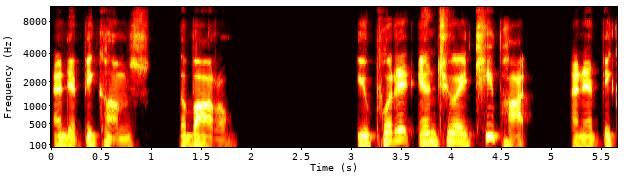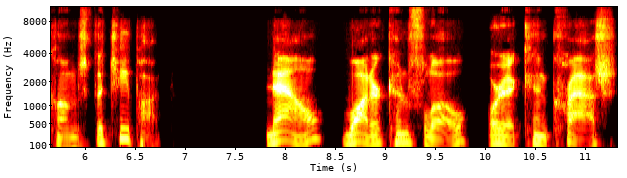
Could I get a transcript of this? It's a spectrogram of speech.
and it becomes the bottle. You put it into a teapot, and it becomes the teapot. Now, water can flow or it can crash.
